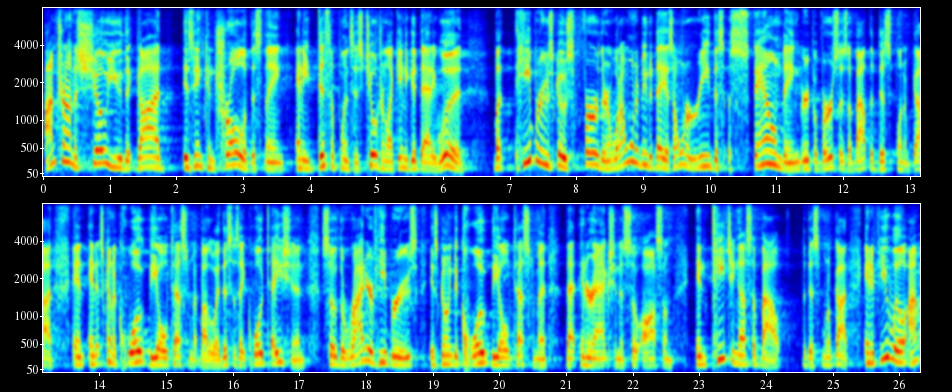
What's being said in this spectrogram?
I'm trying to show you that God is in control of this thing and he disciplines his children like any good daddy would. But Hebrews goes further, and what I want to do today is I want to read this astounding group of verses about the discipline of God. And, and it's going to quote the Old Testament, by the way. This is a quotation. So the writer of Hebrews is going to quote the Old Testament. That interaction is so awesome in teaching us about the discipline of God. And if you will, i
